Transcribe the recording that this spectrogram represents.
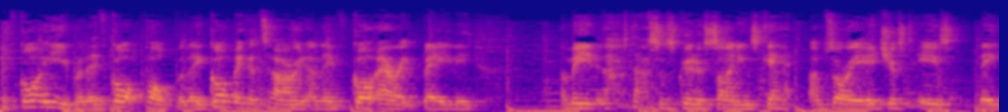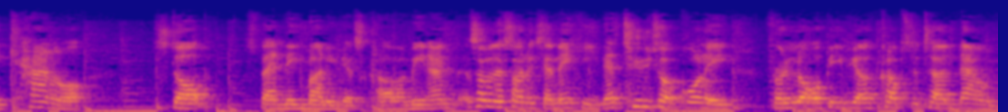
They've got Ibra, they've got Pogba, they've got Mkhitaryan, and they've got Eric Bailly. I mean, that's as good as signings get. I'm sorry, it just is. They cannot stop spending money, this club. I mean, and some of the signings they're making, they're too top quality for a lot of BPL clubs to turn down.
